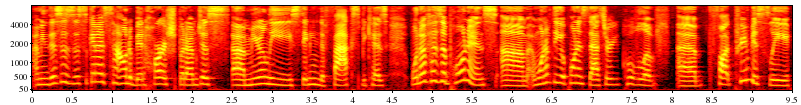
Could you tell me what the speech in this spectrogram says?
I mean this is this is gonna sound a bit harsh, but I'm just uh, merely stating the facts because one of his opponents, um, one of the opponents that Sergey Kovalev uh, fought previously,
